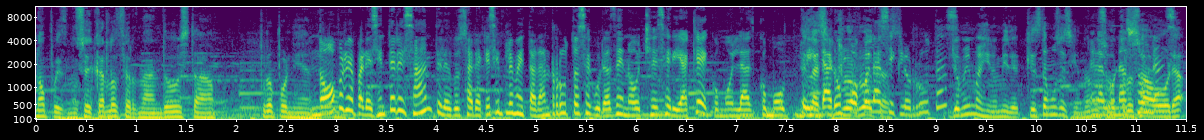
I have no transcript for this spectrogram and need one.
No, pues no sé, Carlos Fernando está proponiendo. No, porque me parece interesante. ¿Les gustaría que se implementaran rutas seguras de noche? ¿Sería qué? ¿Como, las, como blindar un poco las ciclorrutas? Yo me imagino, mire, ¿qué estamos haciendo nosotros ahora?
